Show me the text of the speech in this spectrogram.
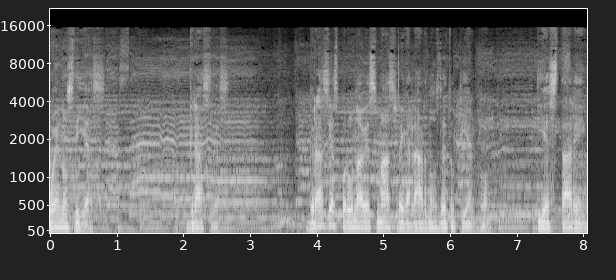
Buenos días. Gracias. Gracias por una vez más regalarnos de tu tiempo y estar en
